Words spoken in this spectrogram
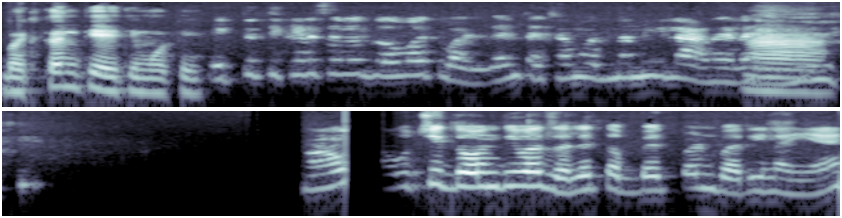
भटकन ती आहे ती मोठी. एक तर तिकडे सगळं गवत वाढलंय आणि त्याच्यामधनं मी हिला आणायला. गेली होती. माऊ माऊची दोन दिवस झाले तब्येत पण बरी नाहीये.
